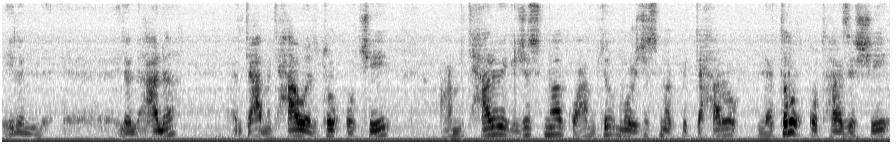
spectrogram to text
إلى إلى الأعلى. انت عم تحاول تلقط شيء عم تحرك جسمك وعم تأمر جسمك بالتحرك لتلقط هذا الشيء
